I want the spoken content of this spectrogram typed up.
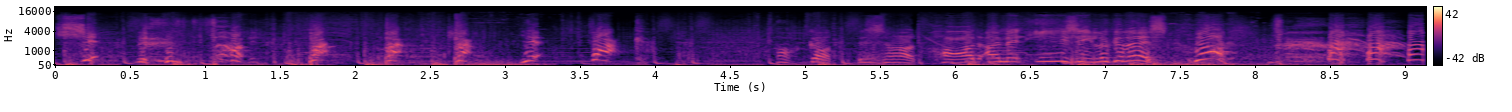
Shit! fuck! Pa, pa, pa. Yeah, fuck! Oh god, this is hard. Hard? I meant easy. Look at this!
